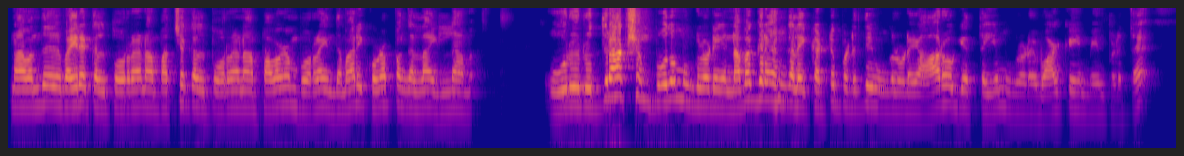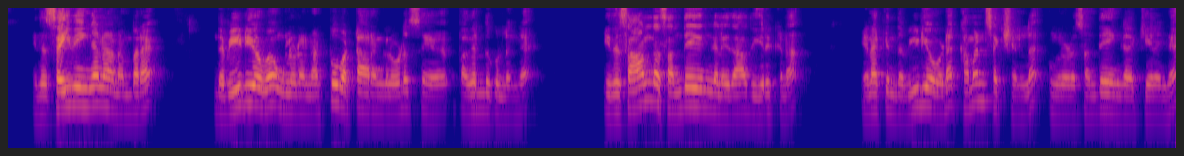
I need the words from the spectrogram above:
நான் வந்து வைரக்கல் போடுறேன் நான் பச்சைக்கல் போடுறேன் நான் பவழம் போடுறேன் இந்த மாதிரி குழப்பங்கள்லாம் இல்லாம ஒரு ருத்ராட்சம் போதும் உங்களுடைய நவகிரகங்களை கட்டுப்படுத்தி உங்களுடைய ஆரோக்கியத்தையும் உங்களுடைய வாழ்க்கையும் மேம்படுத்த. இதை செய்வீங்க நான் நம்புறேன். இந்த வீடியோவை உங்களோட நட்பு வட்டாரங்களோடு சே- பகிர்ந்து கொள்ளுங்க. இது சார்ந்த சந்தேகங்கள் ஏதாவது இருக்குன்னா எனக்கு இந்த வீடியோவோட கமெண்ட் செக்ஷன்ல உங்களோட சந்தேகங்களை கேளுங்க.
